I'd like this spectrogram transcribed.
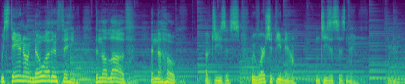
We stand on no other thing than the love and the hope of Jesus. We worship you now in Jesus' name. Amen.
